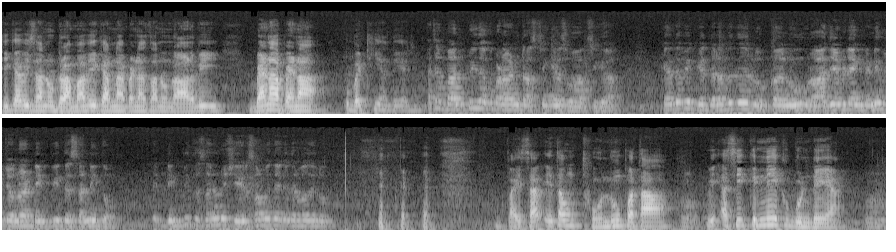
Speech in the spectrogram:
ਠੀਕ ਆ ਵੀ ਸਾਨੂੰ ਡਰਾਮਾ ਵੀ ਕਰਨਾ ਪੈਣਾ ਸਾਨੂੰ ਨਾਲ ਵੀ ਬਹਿਣਾ ਪੈਣਾ। ਉਹ ਬੈਠੀ ਜਾਂਦੇ ਆ ਜੀ। ਅੱਛਾ ਮਨਪ੍ਰੀਤ ਦਾ ਬੜਾ ਇੰਟਰਸਟਿੰਗ ਜਿਹਾ ਸਵਾਲ ਸੀਗਾ। ਕਹਿੰਦੇ ਵੀ ਗਿੱਦੜਵੇ ਦੇ ਲੋਕਾਂ ਨੂੰ ਰਾਜੇ ਵੜਿੰਗ ਨੇ ਨਹੀਂ ਬਚਾਉਣਾ ਡਿੰਪੀ ਤੇ ਸੰਨੀ ਤੋਂ। ਤੇ ਡਿੰਪੀ ਤੇ ਸੰਨੀ ਨੂੰ ਸ਼ੇਰ ਸਮਝਦੇ ਆ ਗਿੱਦੜਵੇ ਦੇ ਲੋਕ? ਭਾਈ ਸਾਹਿਬ ਇਹ ਤਾਂ ਹੁਣ ਤੁਹਾਨੂੰ ਪਤਾ। ਵੀ ਅਸੀਂ ਕਿੰਨੇ ਕੁ ਗੁੰਡੇ ਆ। ਹੂੰ।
